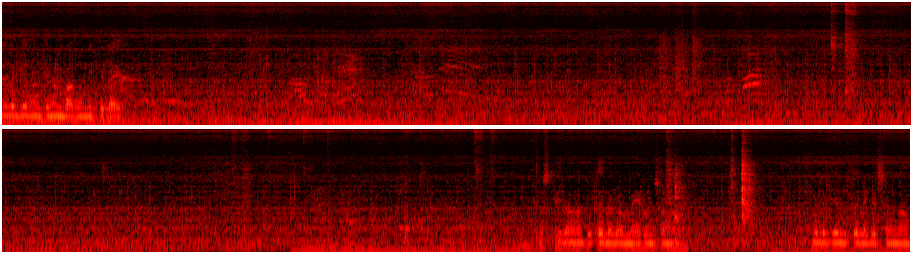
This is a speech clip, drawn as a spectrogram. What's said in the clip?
nalagyan natin ng bagong Nicolite. Tapos kailangan po talaga mayroon siyang ano, nalagyan na talaga siya ng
